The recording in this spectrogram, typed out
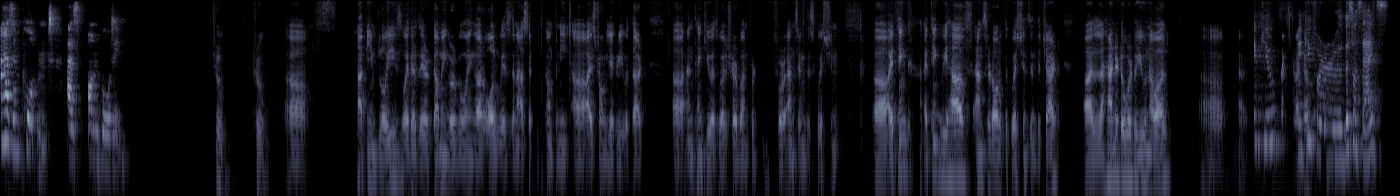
as important as onboarding. True, true uh, happy employees, whether they're coming or going, are always an asset to the company. Uh, I strongly agree with that. Uh, and thank you as well, Sherban, for, for answering this question. Uh, I think I think we have answered all of the questions in the chat. I'll hand it over to you, Nawal. Uh, Thank you. Thank you for uh, those insights.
